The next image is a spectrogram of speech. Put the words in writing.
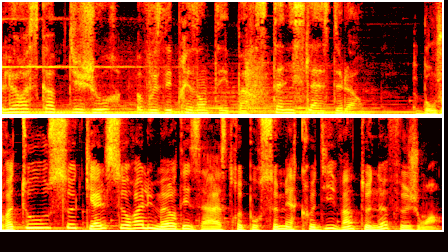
L'horoscope du jour vous est présenté par Stanislas Delorme. Bonjour à tous, quelle sera l'humeur des astres pour ce mercredi 29 juin?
